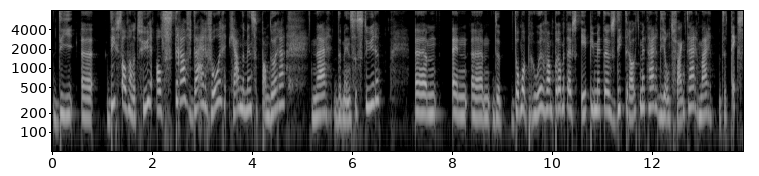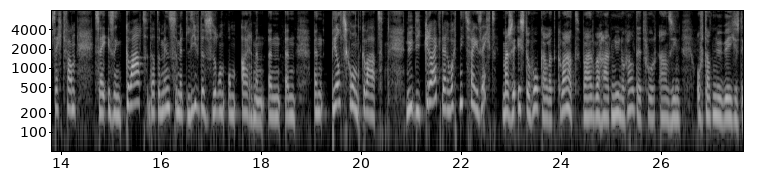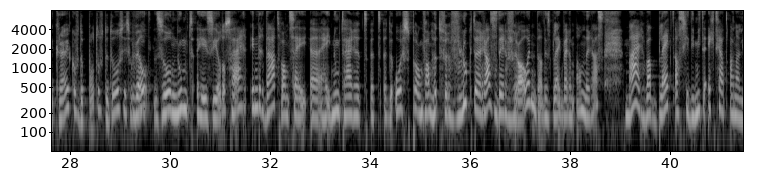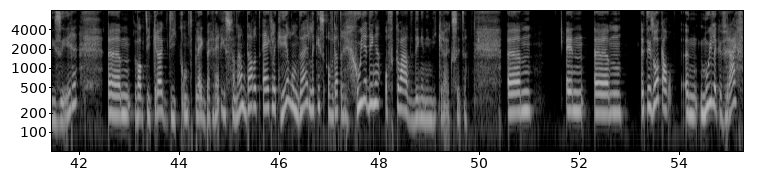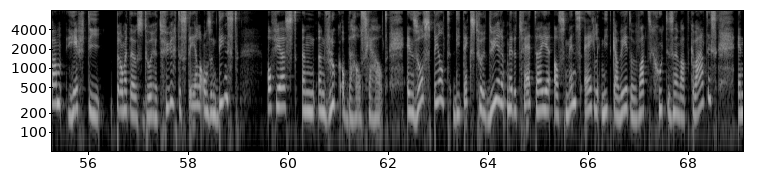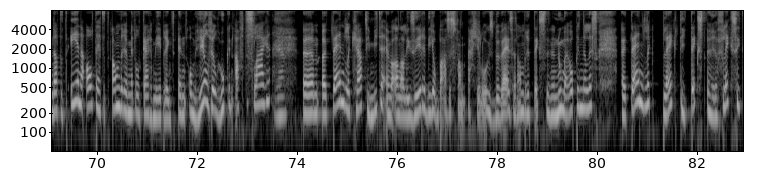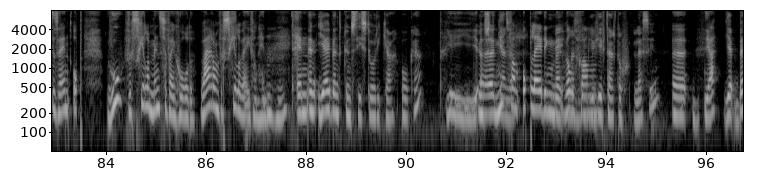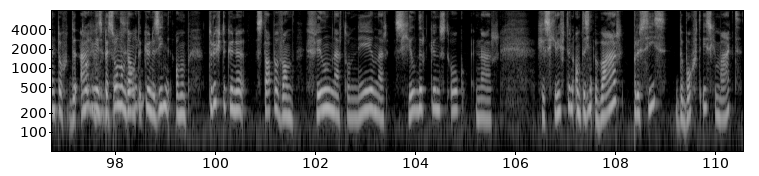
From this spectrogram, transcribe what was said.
die uh, diefstal van het vuur, als straf daarvoor gaan de mensen Pandora naar de mensen sturen. Um, en um, de domme broer van Prometheus, Epimetheus, die trouwt met haar, die ontvangt haar. Maar de tekst zegt van, zij is een kwaad dat de mensen met liefde zullen omarmen. Een, een, een beeldschoon kwaad. Nu, die kruik, daar wordt niets van gezegd. Maar ze is toch ook al het kwaad waar we haar nu nog altijd voor aanzien. Of dat nu wegens de kruik of de pot of de doos is of Wel, zo noemt Hesiodus haar inderdaad. Want zij, uh, hij noemt haar het, het, de oorsprong van het vervloekte ras der vrouwen. Dat is blijkbaar een ander ras. Maar wat blijkt als je die mythe echt gaat analyseren, um, want die kruik die komt blijkbaar nergens vandaan, dat het eigenlijk heel onduidelijk is of dat er goede dingen of kwade dingen in die kruik zitten. Um, en um, het is ook al een moeilijke vraag van, heeft die Prometheus door het vuur te stelen ons een dienst of juist een, een vloek op de hals gehaald. En zo speelt die tekst voortdurend met het feit dat je als mens eigenlijk niet kan weten wat goed is en wat kwaad is. En dat het ene altijd het andere met elkaar meebrengt. En om heel veel hoeken af te slagen, ja. Um, uiteindelijk gaat die mythe, en we analyseren die op basis van archeologisch bewijs en andere teksten en noem maar op in de les, uiteindelijk blijkt die tekst een reflectie te zijn op hoe verschillen mensen van goden? Waarom verschillen wij van hen? Mm -hmm. en, en, jij bent kunsthistorica ook, hè? Uh, niet van opleiding, maar wel maar van... Je geeft daar toch les in? Uh, ja. Je bent toch de aangewezen persoon om dan te kunnen zien, om terug te kunnen stappen van film naar toneel, naar schilderkunst ook, naar geschriften, om te zien waar precies de bocht is gemaakt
